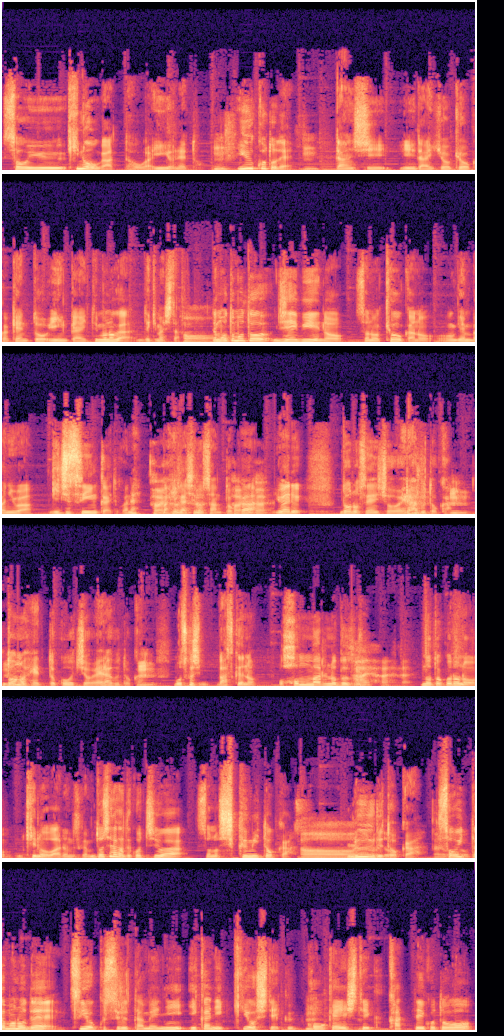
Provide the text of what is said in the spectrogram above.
そういう機能があった方がいいよねということで、うん、男子代表強化検討委員会というものができました。もともと JBA のその強化の現場には技術委員会とかね、まあ、東野さんとか、いわゆるどの選手を選ぶとか、どのヘッドコーチを選ぶとか、もう少しバスケの本丸の部分のところの機能はあるんですが、どちらかというとこっちはその仕組みとか、ルールとか、そういったもので強くするためにいかに寄与していく、貢献していくかっていうことを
